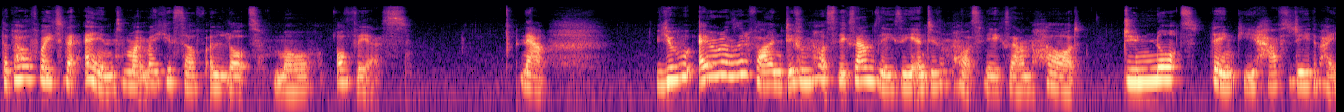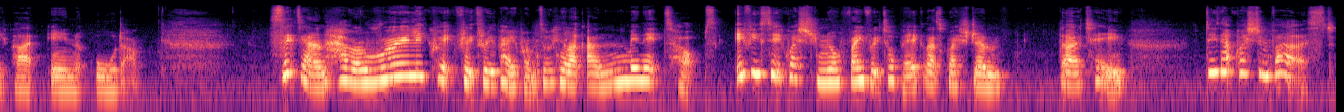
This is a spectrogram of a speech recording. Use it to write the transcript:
the pathway to the end might make itself a lot more obvious. Now, you everyone's going to find different parts of the exams easy and different parts of the exam hard. Do not think you have to do the paper in order. Sit down, have a really quick flick through the paper. I'm talking like a minute tops. If you see a question on your favourite topic, that's question 13, do that question first.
